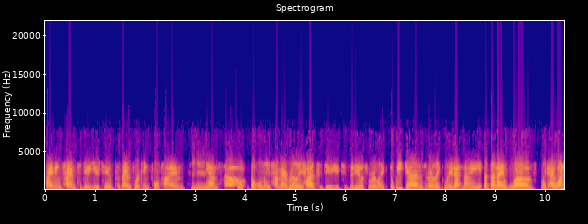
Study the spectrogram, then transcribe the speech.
finding time to do YouTube because I was working full time. Mm-hmm. And so the only time I really had to do YouTube videos were like the weekends or like late at night. But then I love, like, I want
